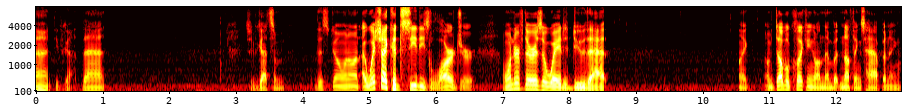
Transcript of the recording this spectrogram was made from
That. You've got that. So you've got some this going on. I wish I could see these larger. I wonder if there is a way to do that. Like I'm double clicking on them, but nothing's happening.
